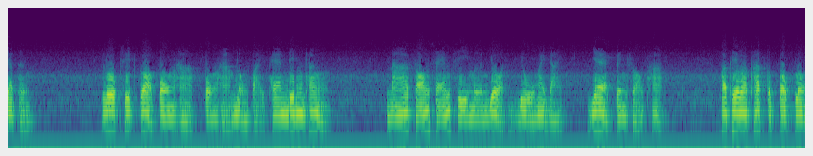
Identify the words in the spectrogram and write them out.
จะถึง ลูกศิษย์ก็ปงหาบปงหามลงไป แผ่นดินทั้งหนาสองแสนสี่หมื่นยอดอยู่ไม่ได้ แยกเป็นสองภาค พระเทวทัตก็ตกลง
